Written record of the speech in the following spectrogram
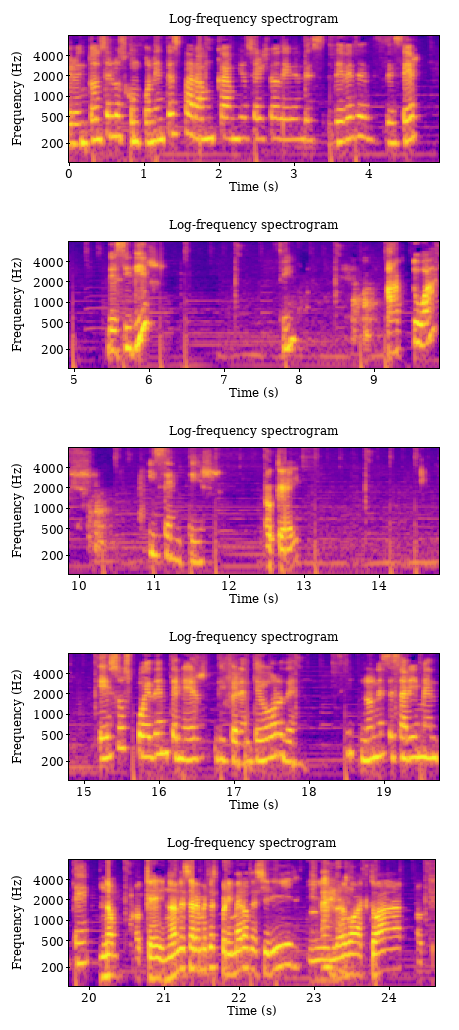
Pero entonces los componentes para un cambio, Sergio, deben de, de, ser decidir, ¿sí? Actuar y sentir. Ok. Esos pueden tener diferente orden no necesariamente. No, ok, no necesariamente es primero decidir y luego actuar, ok.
